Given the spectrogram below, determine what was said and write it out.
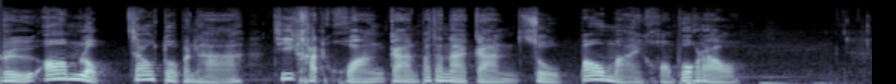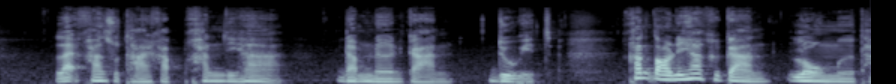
หรืออ้อมหลบเจ้าตัวปัญหาที่ขัดขวางการพัฒนาการสู่เป้าหมายของพวกเรา และขั้นสุดท้ายครับขั้นที่ 5ดำเนินการ do it ขั้นตอนที่ 5 คือการลงมือท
